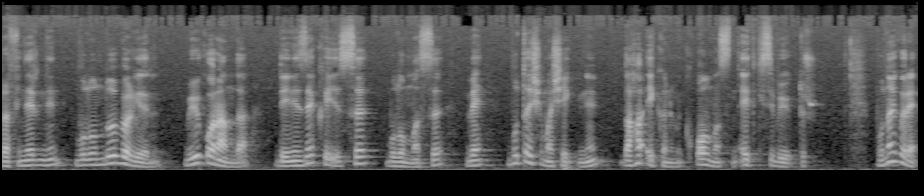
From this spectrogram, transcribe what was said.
rafinerinin bulunduğu bölgelerin büyük oranda denize kıyısı bulunması ve bu taşıma şeklinin daha ekonomik olmasının etkisi büyüktür. Buna göre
